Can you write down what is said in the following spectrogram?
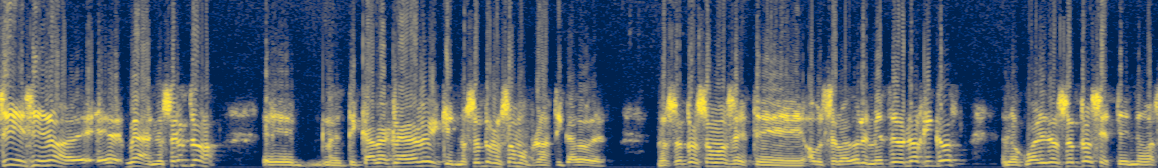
Sí, sí, no. Eh, eh, mira, nosotros eh, te cabe aclarar que nosotros no somos pronosticadores. Nosotros somos este, observadores meteorológicos, los cuales nosotros este, nos,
